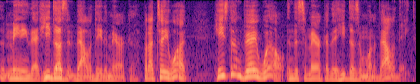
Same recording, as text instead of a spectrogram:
meaning that he doesn't validate America. But I tell you what, he's done very well in this America that he doesn't want to validate.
